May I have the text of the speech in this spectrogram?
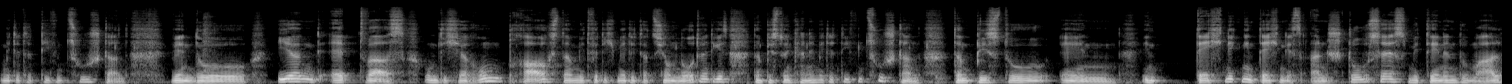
meditativen Zustand. Wenn du irgendetwas um dich herum brauchst, damit für dich Meditation notwendig ist, dann bist du in keinem meditativen Zustand. Dann bist du in, in Techniken, in Techniken des Anstoßes, mit denen du mal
